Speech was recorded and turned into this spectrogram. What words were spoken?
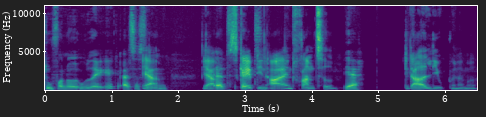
du får noget ud af, ikke? Altså sådan, ja, At- skab at- din egen fremtid. ja. ja. Dit eget liv på en eller anden måde.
